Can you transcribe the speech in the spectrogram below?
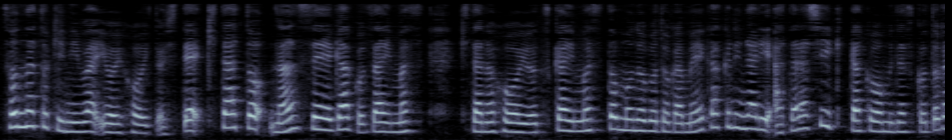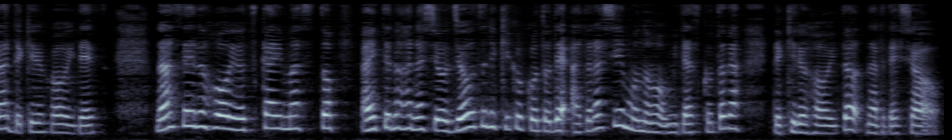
そんな時には良い方位として北と南西がございます。北の方位を使いますと物事が明確になり新しい企画を生み出すことができる方位です。南西の方位を使いますと相手の話を上手に聞くことで新しいものを生み出すことができる方位となるでしょう。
